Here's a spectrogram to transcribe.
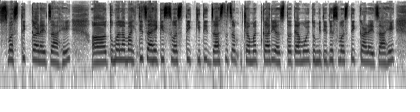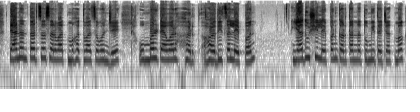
स्वस्तिक काढायचं आहे. तुम्हाला माहितीच आहे की स्वस्तिक किती जास्त चम चमत्कारी असतं त्यामुळे तुम्ही तिथे स्वस्तिक काढायचं आहे. त्यानंतरचं सर्वात महत्त्वाचं म्हणजे उंबरट्यावर हर हळदीचं लेपन. या दिवशी लेपन करताना तुम्ही त्याच्यात मग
